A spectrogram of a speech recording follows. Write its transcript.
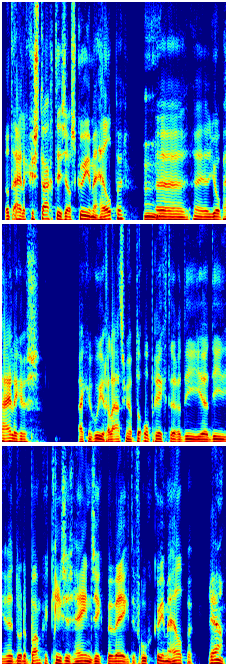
Dat eigenlijk gestart is als kun je me helpen. Mm, Job Heiligers, eigenlijk een goede relatie mee op de oprichter die, die door de bankencrisis heen zich beweegde. Vroeg, kun je me helpen? ja,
